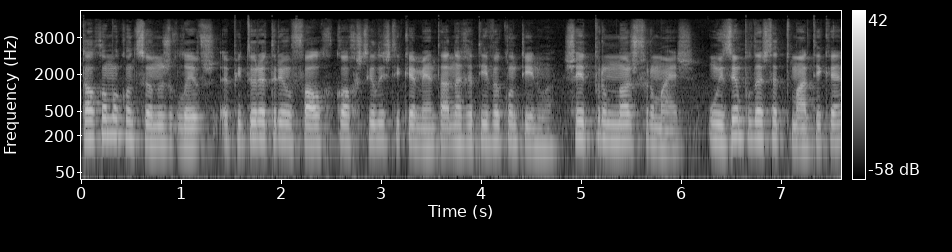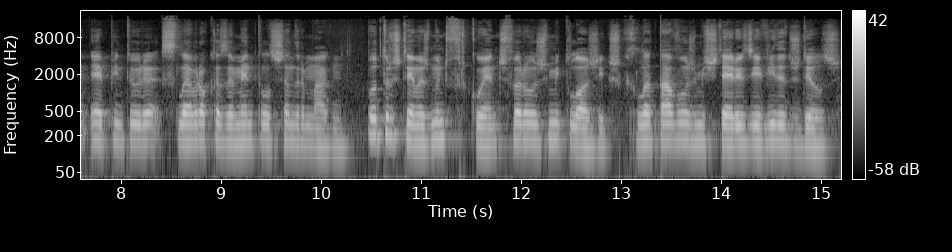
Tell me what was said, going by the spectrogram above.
Tal como aconteceu nos relevos, a pintura triunfal recorre estilisticamente à narrativa contínua, cheia de pormenores formais. Um exemplo desta temática é a pintura que celebra o casamento de Alexandre Magno. Outros temas muito frequentes foram os mitológicos, que relatavam os mistérios e a vida dos deuses.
